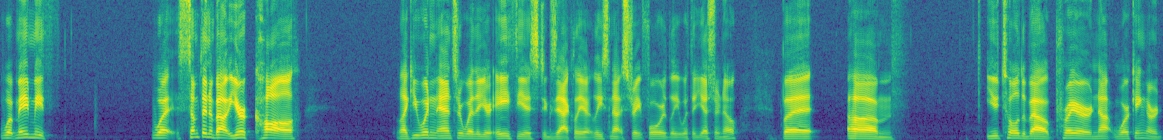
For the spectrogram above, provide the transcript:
what made me th- what something about your call like you wouldn't answer whether you're atheist exactly or at least not straightforwardly with a yes or no but um you told about prayer not working or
